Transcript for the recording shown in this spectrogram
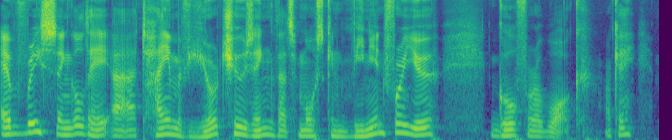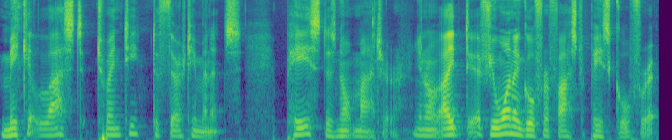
every single day at a time of your choosing that's most convenient for you, go for a walk. Okay, make it last 20 to 30 minutes. Pace does not matter. You know, I, if you want to go for a faster pace, go for it.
